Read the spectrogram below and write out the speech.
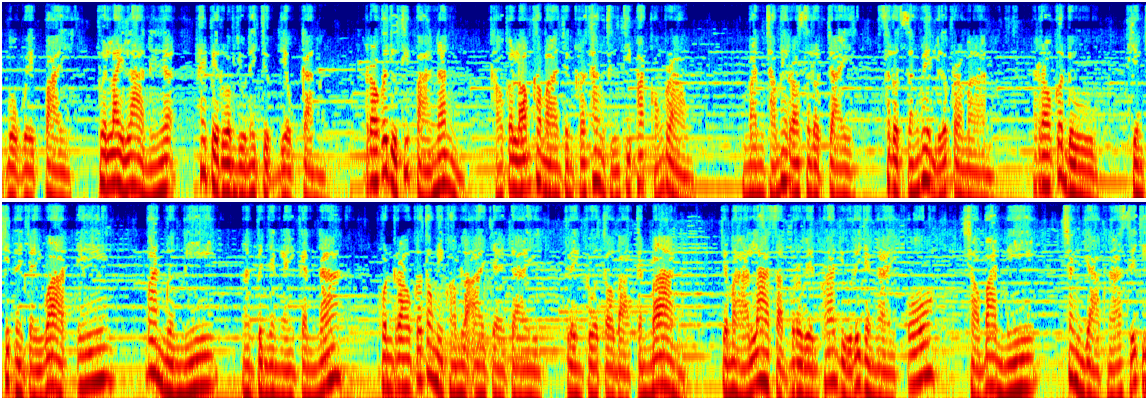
กโบกเวกไป เพื่อไล่ล่าเนื้อให้ไปรวมอยู่ในจุดเดียวกัน เราก็อยู่ที่ป่านั่น เขาก็ล้อมเข้ามาจนกระทั่งถึงที่พักของเรา มันทำให้เราสลดใจ สลดสังเวชเหลือประมาณ เราก็ดู เพียงคิดในใจว่า เอ๊ะบ้านเมืองนี้มันเป็นยังไงกันนะ คนเราก็ต้องมีความละอายใจใจ เกรงกลัวต่อบาปกันบ้าง จะมาหาล่าสัตว์บริเวณพระอยู่ได้ยังไง โอ้ชาวบ้านนี้ช่างหยาบนาเสียจ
